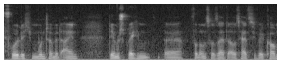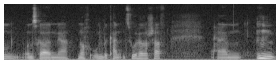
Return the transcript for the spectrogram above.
fröhlich munter mit ein. Dementsprechend äh, von unserer Seite aus herzlich willkommen, unserer ja, noch unbekannten Zuhörerschaft. Ähm,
